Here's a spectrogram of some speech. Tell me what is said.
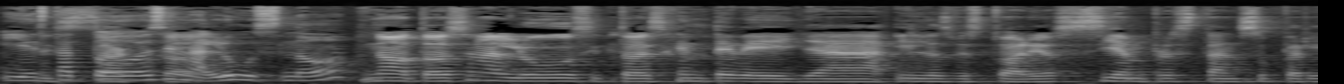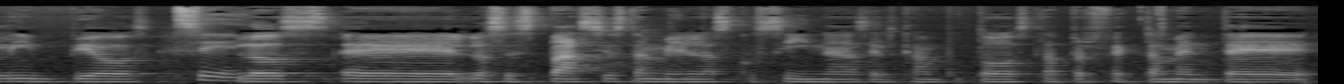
y esta todo es en la luz, ¿no? No, todo es en la luz y todo es gente bella y los vestuarios siempre están súper limpios. Sí. Los, eh, los espacios también, las cocinas, el campo, todo está perfectamente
